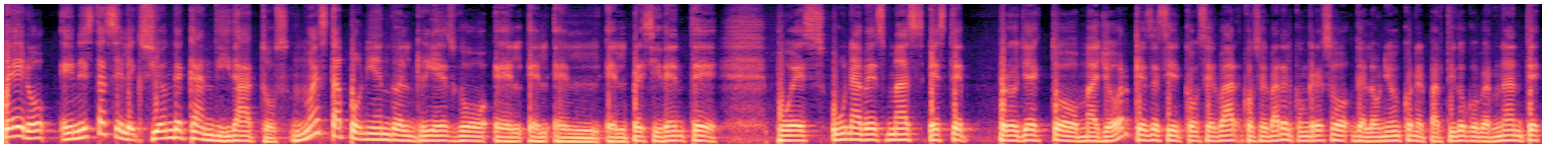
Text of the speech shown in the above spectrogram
Pero en esta selección de candidatos, ¿no está poniendo en riesgo el, el, el, el presidente pues una vez más este proyecto mayor, que es decir, conservar, conservar el Congreso de la Unión con el partido gobernante,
